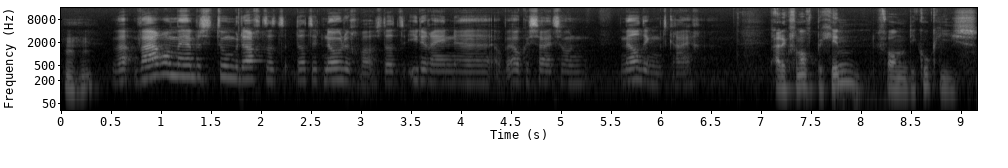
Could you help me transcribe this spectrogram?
Mm -hmm. Wa waarom hebben ze toen bedacht dat, dat dit nodig was? Dat iedereen uh, op elke site zo'n melding moet krijgen? Eigenlijk vanaf het begin van die cookies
